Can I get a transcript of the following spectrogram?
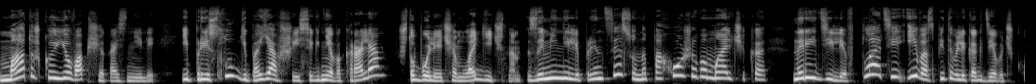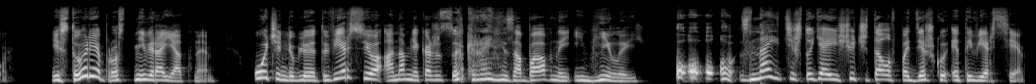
Матушку ее вообще казнили, и прислуги, боявшиеся гнева короля, что более чем логично, заменили принцессу на похожего мальчика, нарядили в платье и воспитывали как девочку. История просто невероятная. Очень люблю эту версию, она мне кажется крайне забавной и милой. О-о-о, знаете, что я еще читала в поддержку этой версии?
